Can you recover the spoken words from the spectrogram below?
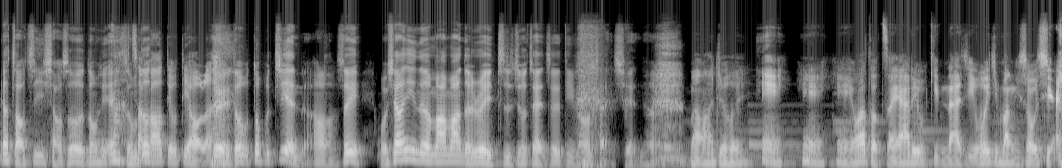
要找自己小时候的东西，哎怎么都、啊、丢掉了？对，都都不见了啊、所以我相信这个妈妈的睿智就在这个地方展现。妈妈就会嘿嘿嘿，我都知呀，你有金垃圾，我已经帮你收起来。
